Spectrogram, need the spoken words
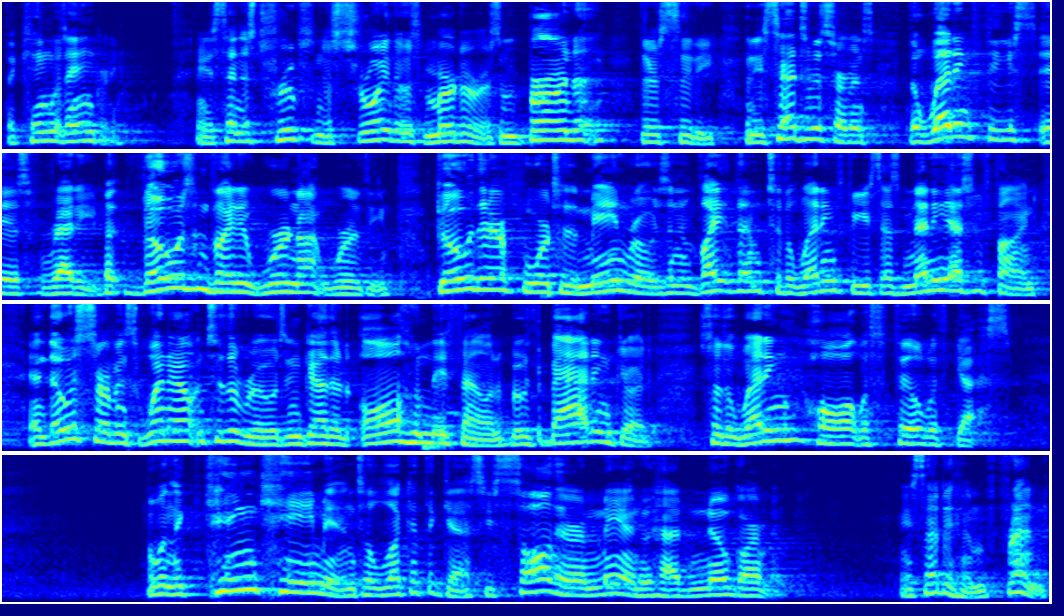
the king was angry. And he sent his troops and destroyed those murderers and burned their city. And he said to his servants, The wedding feast is ready, but those invited were not worthy. Go therefore to the main roads and invite them to the wedding feast, as many as you find. And those servants went out into the roads and gathered all whom they found, both bad and good. So the wedding hall was filled with guests. But when the king came in to look at the guests, he saw there a man who had no garment. And he said to him, Friend,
